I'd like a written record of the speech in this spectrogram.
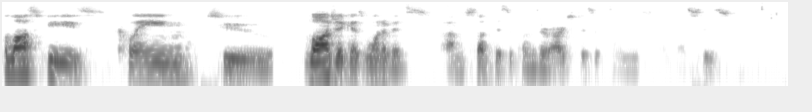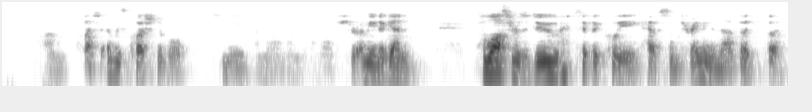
philosophy's claim to logic as one of its um, sub-disciplines or arch disciplines, I guess, is um, at least questionable to me. I'm not, I'm not sure. I mean, again, philosophers do typically have some training in that, but but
